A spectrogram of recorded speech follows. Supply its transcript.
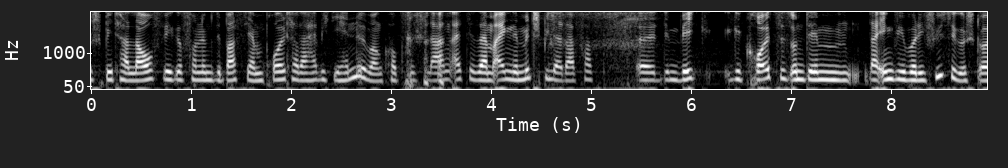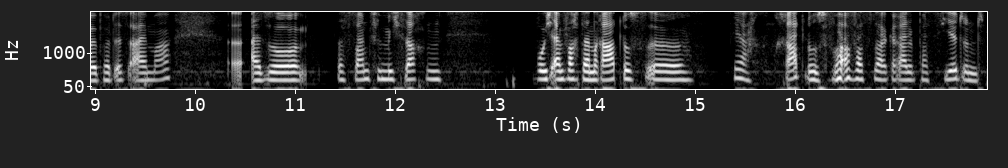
später Laufwege von dem Sebastian Polter, da habe ich die Hände über den Kopf geschlagen, als er seinem eigenen Mitspieler da fast äh, den Weg gekreuzt ist und dem da irgendwie über die Füße gestolpert ist einmal. Äh, also das waren für mich Sachen, wo ich einfach dann ratlos, äh, ja, ratlos war, was da gerade passiert und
